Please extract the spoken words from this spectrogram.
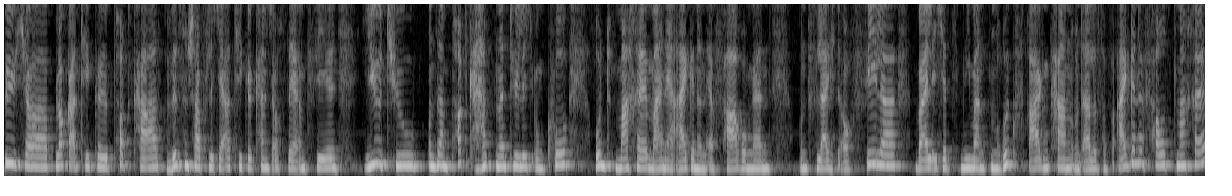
Bücher, Blogartikel, Podcast, wissenschaftliche Artikel kann ich auch sehr empfehlen, YouTube, unseren Podcast natürlich und Co. und mache meine eigenen Erfahrungen und vielleicht auch Fehler, weil ich jetzt niemanden rückfragen kann und alles auf eigene Faust mache.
